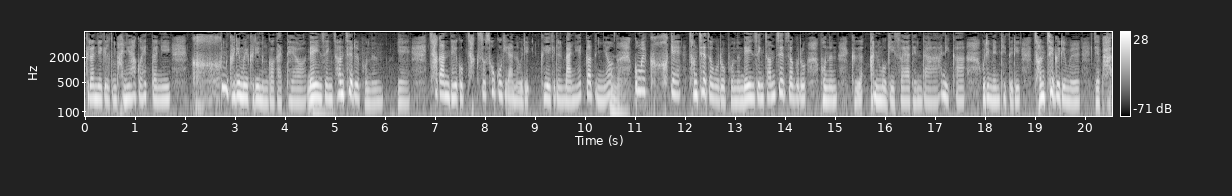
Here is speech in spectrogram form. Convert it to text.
그런 얘기를 좀 많이 하고 했더니 큰 그림을 그리는 것 같아요. 내 인생 전체를 보는. 예. 차간 대국 착수 소국이라는 우리 그 얘기를 많이 했거든요. 네. 꿈을 크게 전체적으로 보는 내 인생 전체적으로 보는 그 안목이 있어야 된다 하니까 우리 멘티들이 전체 그림을 이제 바,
